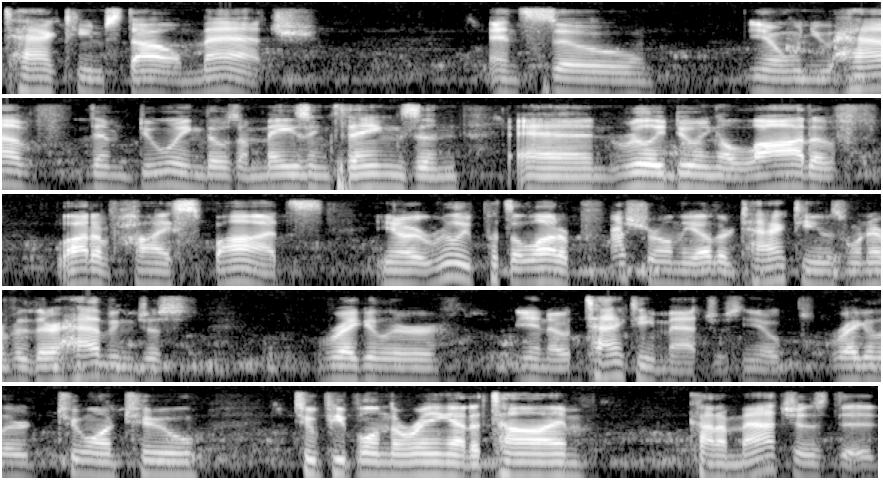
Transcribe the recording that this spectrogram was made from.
tag team style match. And so, you know, when you have them doing those amazing things and and really doing a lot of a lot of high spots, you know, it really puts a lot of pressure on the other tag teams whenever they're having just regular, you know, tag team matches, you know, regular 2 on 2, two people in the ring at a time kind of matches. Do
